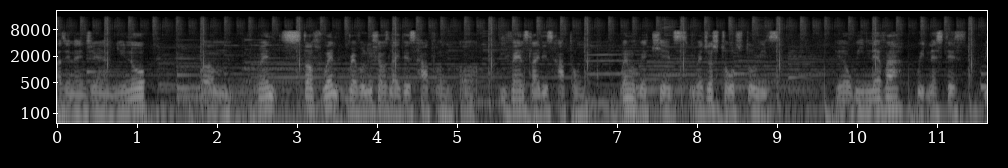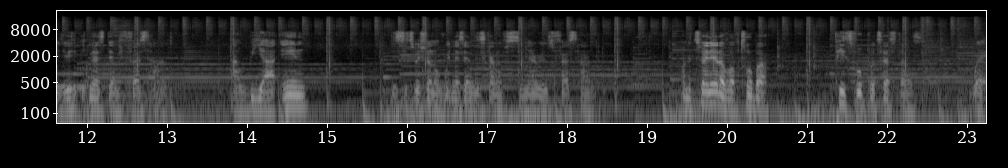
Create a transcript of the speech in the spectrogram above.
as a Nigerian. You know, um, when stuff, when revolutions like this happen, or events like this happen, when we were kids, we were just told stories. You know, we never witnessed this. We witnessed them firsthand, and we are in the situation of witnessing these kind of scenarios firsthand. On the 20th of October, peaceful protesters were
